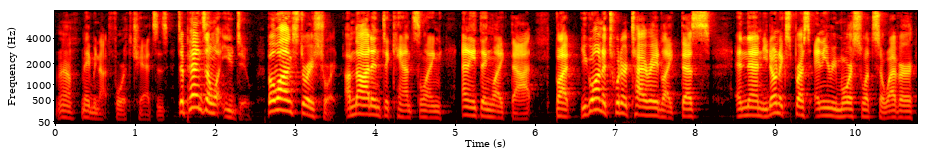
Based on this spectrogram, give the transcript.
well, maybe not fourth chances. Depends on what you do. But long story short, I'm not into canceling anything like that. But you go on a Twitter tirade like this, and then you don't express any remorse whatsoever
